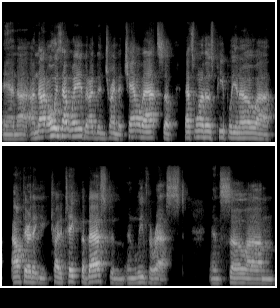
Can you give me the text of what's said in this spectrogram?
and uh, I'm not always that way, but I've been trying to channel that. So that's one of those people, you know, uh, out there that you try to take the best and, and leave the rest. And so um,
